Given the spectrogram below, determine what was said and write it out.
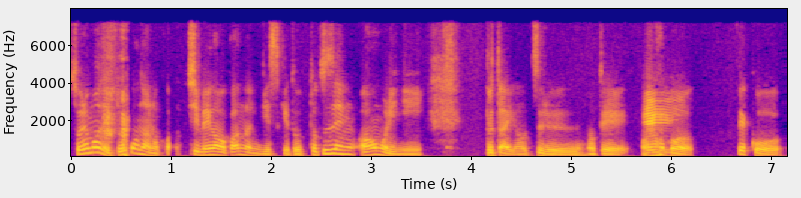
それまでどこなのか地名がわかんないんですけど、突然青森に舞台が映るので、なんか結構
